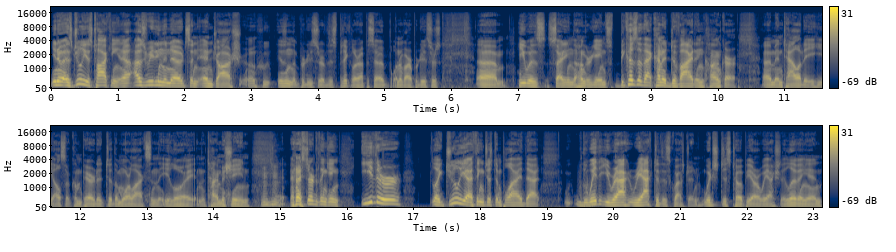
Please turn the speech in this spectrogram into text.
you know, as Julia's talking, uh, I was reading the notes, and, and Josh, uh, who isn't the producer of this particular episode, but one of our producers, um, he was citing the Hunger Games because of that kind of divide and conquer uh, mentality. He also compared it to the Morlocks and the Eloi and the Time Machine, Mhm. and I started thinking either like Julia, I think just implied that the way that you react, react to this question, which dystopia are we actually living in,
